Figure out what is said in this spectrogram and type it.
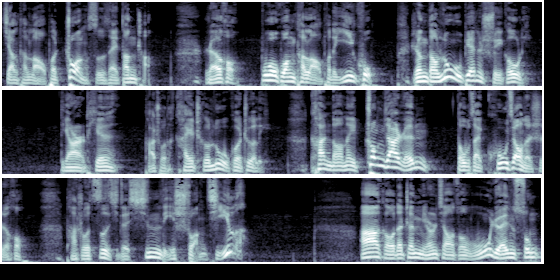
将他老婆撞死在当场，然后。剥光他老婆的衣裤，扔到路边的水沟里。第二天，他说他开车路过这里，看到那庄稼人都在哭叫的时候，他说自己的心里爽极了。阿狗的真名叫做吴元松，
